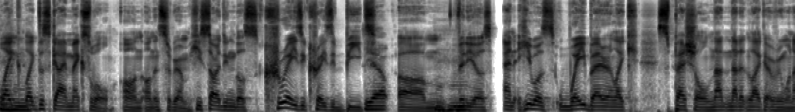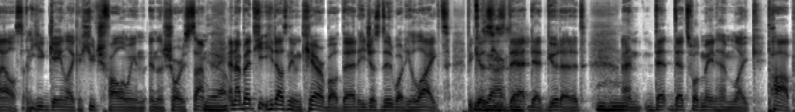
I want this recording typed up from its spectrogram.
Like Mm-hmm. like this guy Maxwell on on Instagram, he started doing those crazy crazy beats um Mm-hmm. videos, and he was way better and like special, not not like everyone else, and he gained like a huge following in the shortest time. And I bet he, he doesn't even care about that. He just did what he liked because he's Exactly. Mm-hmm. that that good at it, and that that's what made him like pop.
